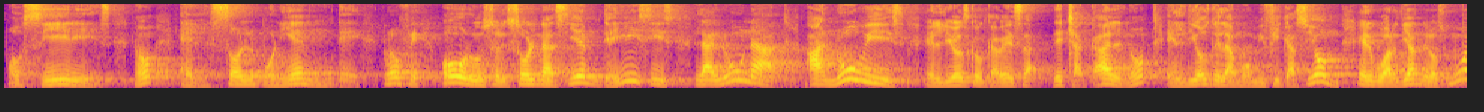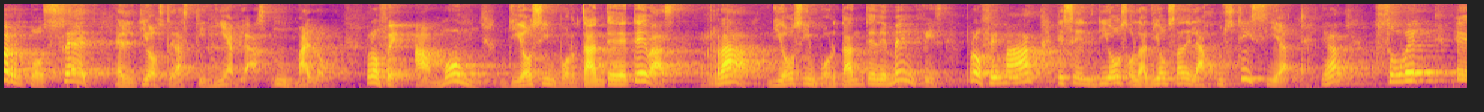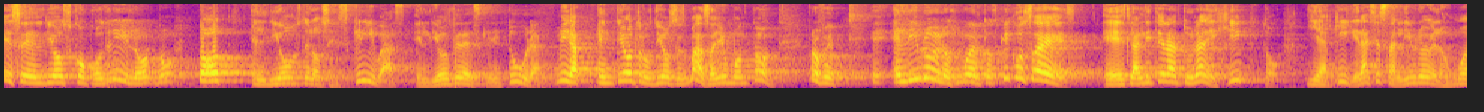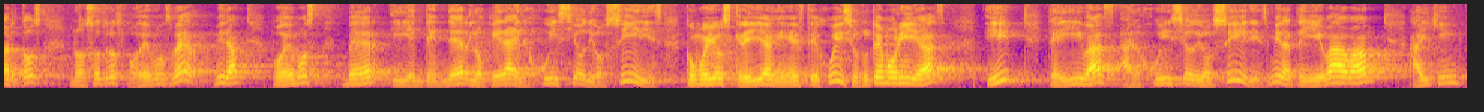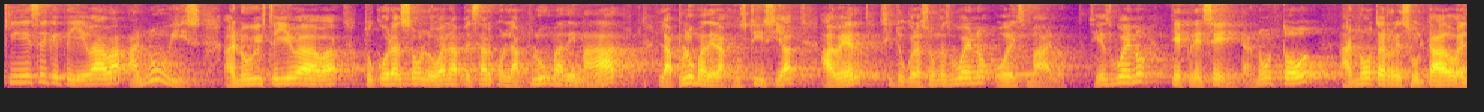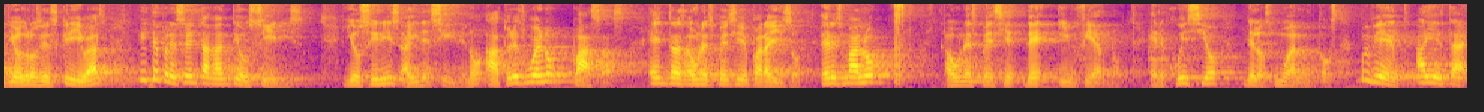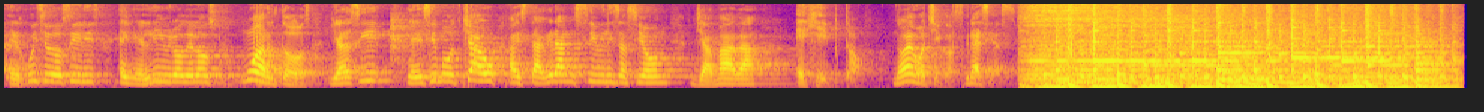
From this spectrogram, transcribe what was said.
Osiris, ¿no? El sol poniente, profe, Horus, el sol naciente, Isis, la luna, Anubis, el dios con cabeza de chacal, ¿no? El dios de la momificación, el guardián de los muertos, Set, el dios de las tinieblas, mm, malo. Profe, Amón, dios importante de Tebas, Ra, dios importante de Memphis. Profe, Mac es el dios o la diosa de la justicia, ¿ya? Sobek es el dios cocodrilo, ¿no? Tot, el dios de los escribas, el dios de la escritura. Mira, entre otros dioses más, hay un montón. Profe, eh, el libro de los muertos, ¿qué cosa es? Es la literatura de Egipto. Y aquí, gracias al libro de los muertos, nosotros podemos ver, mira, podemos ver y entender lo que era el juicio de Osiris, como ellos creían en este juicio. Tú te morías y te ibas al juicio de Osiris. Mira, te llevaban, ahí quién, quién es el que te llevaba? Anubis. Anubis te llevaba, tu corazón lo van a pesar con la pluma de Maat, la pluma de la justicia, a ver si tu corazón es bueno o es malo. Si es bueno, te presentan, ¿no? Todo anota el resultado, el dios de los escribas, y te presentan ante Osiris. Y Osiris ahí decide, ¿no? Ah, tú eres bueno, pasas, entras a una especie de paraíso. ¿Eres malo? A una especie de infierno, el juicio de los muertos. Muy bien, ahí está, el juicio de Osiris en el libro de los muertos. Y así le decimos chau a esta gran civilización llamada Egipto. Nos vemos chicos, gracias.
